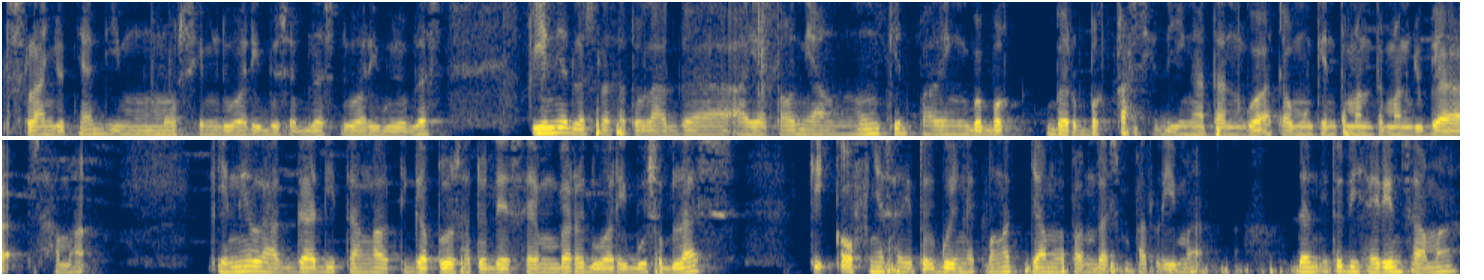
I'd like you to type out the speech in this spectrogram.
selanjutnya di musim 2011-2012 ini adalah salah satu laga akhir tahun yang mungkin paling berbekas ya di ingatan gue atau mungkin teman-teman juga sama. Ini laga di tanggal 31 Desember 2011 kick offnya saat itu gue inget banget jam 18.45 dan itu dihadirin sama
